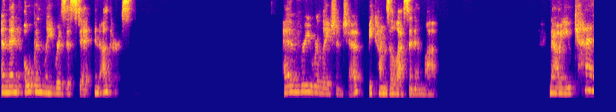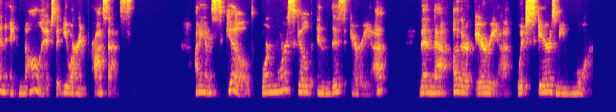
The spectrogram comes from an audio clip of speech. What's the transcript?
and then openly resist it in others. Every relationship becomes a lesson in love. Now you can acknowledge that you are in process. I am skilled or more skilled in this area than that other area, which scares me more.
